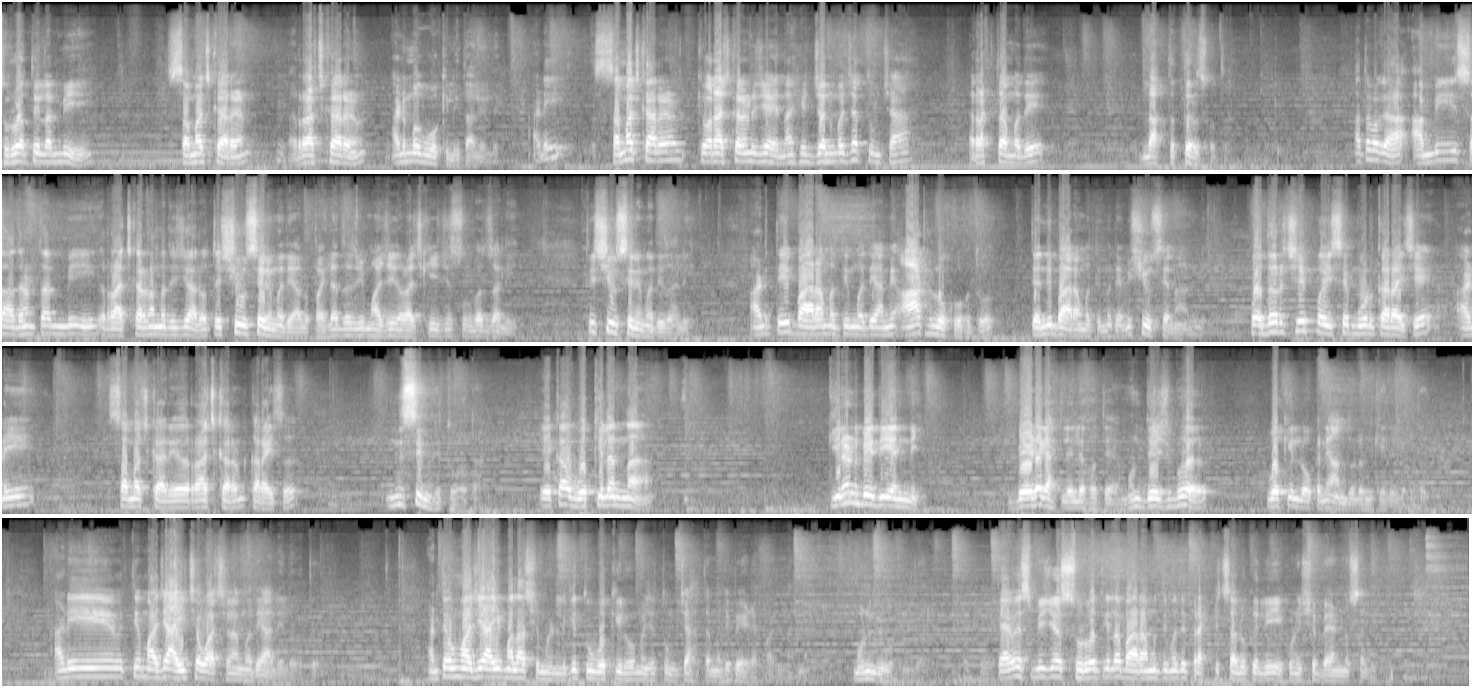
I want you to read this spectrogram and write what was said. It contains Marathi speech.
सुरुवातीला मी समाजकारण राजकारण आणि मग वकिलीत आलेले. आणि समाजकारण किंवा राजकारण जे आहे ना हे जन्मजात तुमच्या रक्तामध्ये लागतं तरच होतं. आता बघा आम्ही साधारणतः मी राजकारणामध्ये जे आलो ते शिवसेनेमध्ये आलो. पहिल्यांदा जी माझी राजकीय जी सुरुवात झाली ती शिवसेनेमध्ये झाली. आणि ते बारामतीमध्ये आम्ही आठ लोक होतो त्यांनी बारामतीमध्ये आम्ही शिवसेना आणली. पदरचे पैसे मोड करायचे आणि समाजकार्य राजकारण करायचं निस्सीम हेतू होता. एका वकिलांना किरण बेदी यांनी बेडे घातलेले होते म्हणून देशभर वकील लोकांनी आंदोलन केलेलं होतं. आणि ते माझ्या आईच्या वाचनामध्ये आलेलं होतं. आणि तेव्हा माझी आई मला अशी म्हणली की तू वकील हो म्हणजे तुमच्या हातामध्ये बेड्या पाडणार नाही. म्हणून मी वकील झालो. त्यावेळेस मी जे सुरुवातीला बारामतीमध्ये प्रॅक्टिस चालू केली एकोणीसशे ब्याण्णव साली.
